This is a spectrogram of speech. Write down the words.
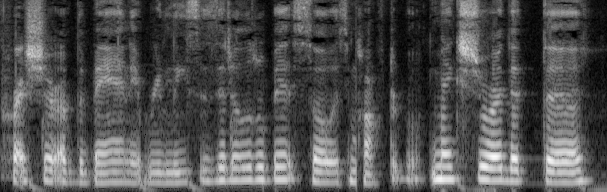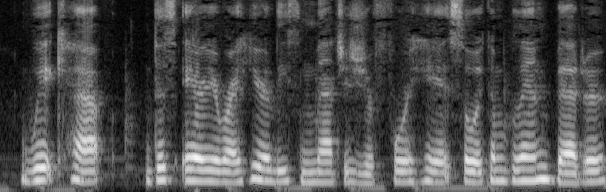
pressure of the band. It releases it a little bit so it's comfortable. Make sure that the wig cap, this area right here, at least matches your forehead so it can blend better.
